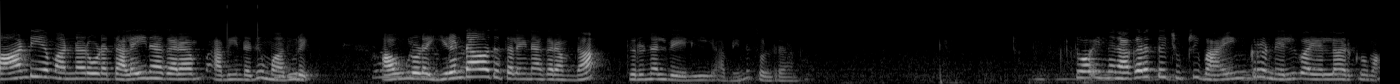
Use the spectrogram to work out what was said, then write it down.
பாண்டிய மன்னரோட தலைநகரம் அப்படின்றது மதுரை. அவங்களோட இரண்டாவது தலைநகரம் தான் திருநெல்வேலி அப்படின்னு சொல்கிறாங்க ஸோ இந்த நகரத்தை சுற்றி பயங்கர நெல் வயல்லாம் இருக்குமா?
